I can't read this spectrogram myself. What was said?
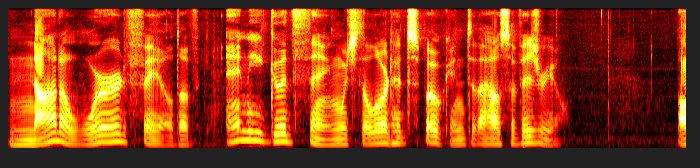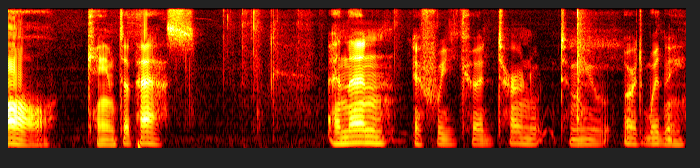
Not a word failed of any good thing which the Lord had spoken to the house of Israel. All came to pass. And then, if we could turn to me or with me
